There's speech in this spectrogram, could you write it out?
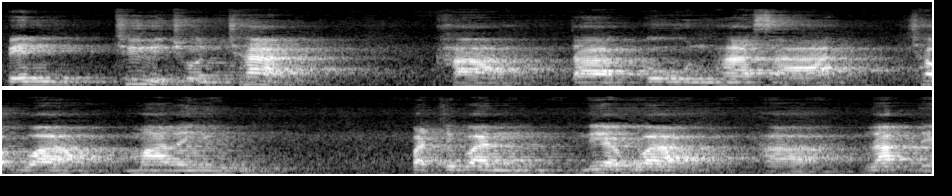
เป็นชื่อชนชาติขาตระกูลภาษา ชวา มาลายู ปัจจุบันเรียกว่าผาละแด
